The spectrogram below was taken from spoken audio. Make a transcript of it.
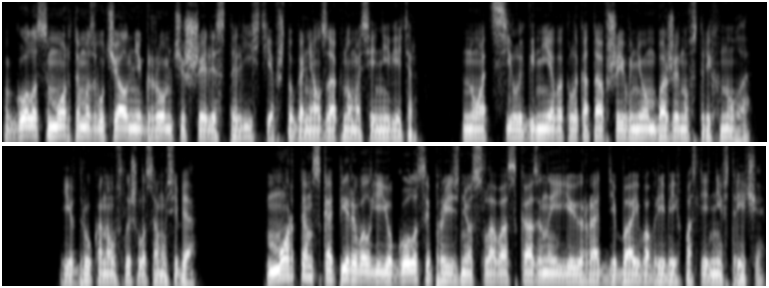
Голос Мортема звучал не громче шелеста листьев, что гонял за окном осенний ветер, но от силы гнева, клокотавшей в нем, Бажену встряхнула. И вдруг она услышала саму себя. Мортем скопировал ее голос и произнес слова, сказанные ею Радди Бай во время их последней встречи.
